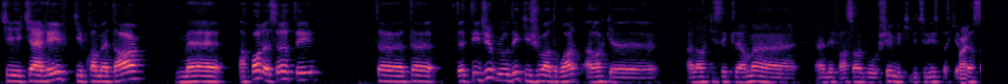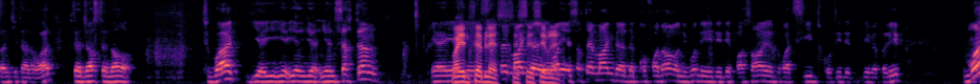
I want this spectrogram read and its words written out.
Qui, qui, arrive, qui est prometteur. Mais à part de ça, tu as, TJ Brody qui joue à droite, alors que, alors que c'est clairement un, défenseur gaucher, mais qui l'utilise parce qu'il n'y a personne qui est à droite. Puis tu as Justin Hall. Tu vois, il y a, y, a, y a, une certaine il y a, une faiblesse, c'est vrai. il y a un certain manque de, profondeur au niveau des, des défenseurs droitiers du côté des, des Maple Leafs. Moi,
